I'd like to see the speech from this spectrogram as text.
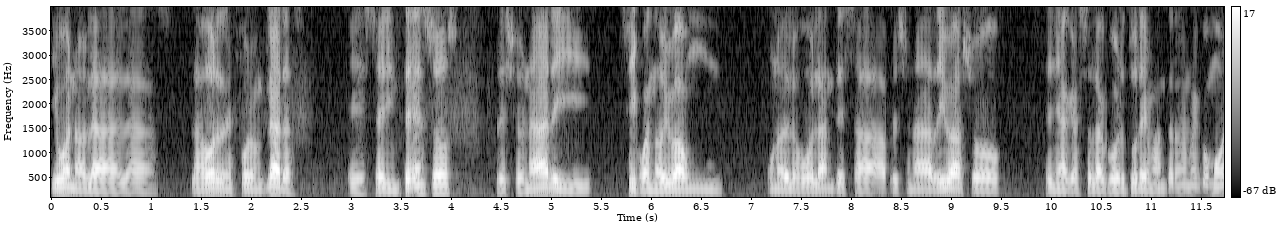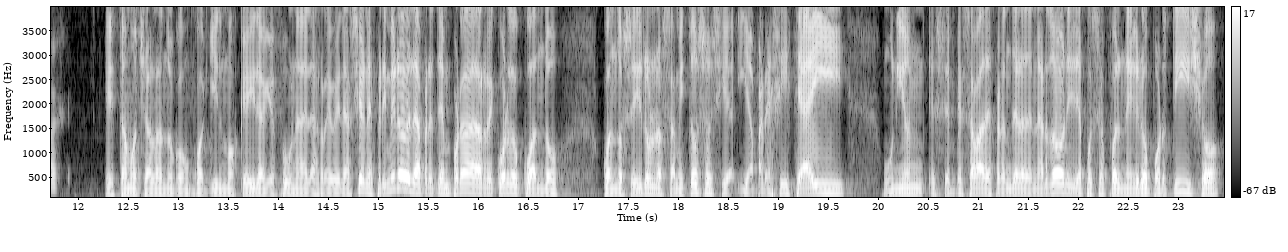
y bueno, las, las, órdenes fueron claras, eh, ser intensos, presionar y sí, cuando iba un, uno de los volantes a presionar arriba, yo tenía que hacer la cobertura y mantenerme como eje. Estamos charlando con Joaquín Mosqueira, que fue una de las revelaciones. Primero de la pretemporada, recuerdo cuando, cuando se dieron los amistosos y, y apareciste ahí, Unión se empezaba a desprender de Nardón y después se fue el negro Portillo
